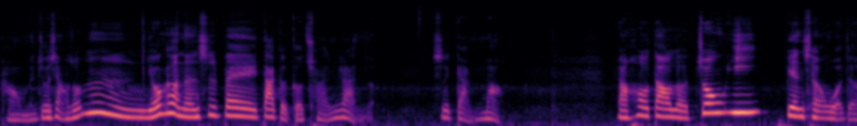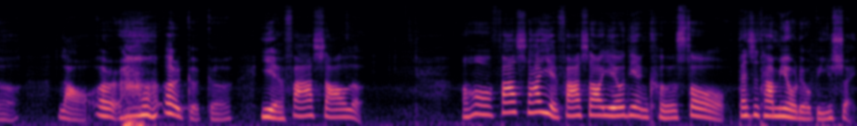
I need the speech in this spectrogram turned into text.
好，我们就想说，嗯，有可能是被大哥哥传染了，是感冒。然后到了周一，变成我的老二 二哥哥也发烧了，然后发烧也发烧，也有点咳嗽，但是他没有流鼻水。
